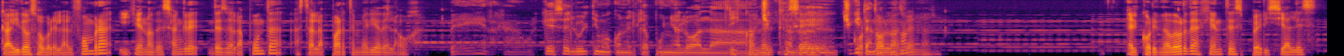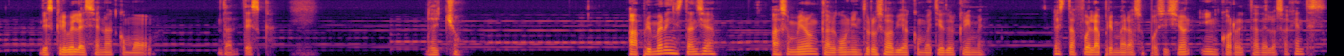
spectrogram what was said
caído sobre la alfombra y lleno de sangre desde la punta hasta la parte media de la hoja. Verga, Que es el último con el que apuñaló a la, y con el que se chiquita, cortó las venas. El coordinador de agentes periciales describe la escena como dantesca. De hecho. A primera instancia, asumieron que algún intruso había cometido el crimen. Esta fue la primera suposición incorrecta de los agentes.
